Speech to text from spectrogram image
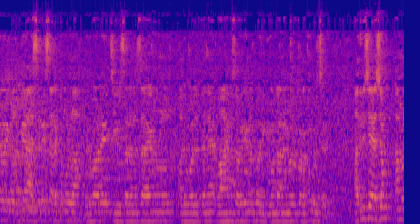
രോഗികൾക്ക് ആശുപത്രീസ് അടക്കമുള്ള ഒരുപാട് ചികിത്സാ ധനസഹായങ്ങളും അതുപോലെ തന്നെ വാഹന സൗകര്യങ്ങളൊക്കെ ഒരുക്കിക്കൊണ്ടാണ് നമ്മൾ തുടക്കം കുറിച്ചത്. അതിനുശേഷം നമ്മൾ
